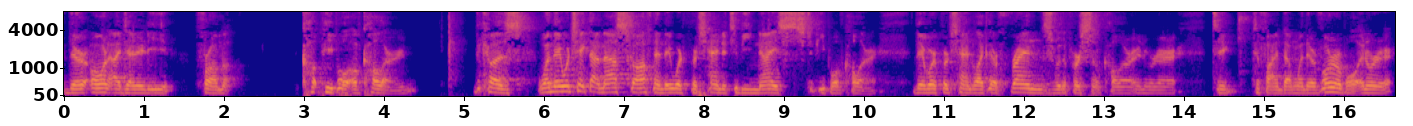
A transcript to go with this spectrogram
their own identity from people of color. Because when they would take that mask off, then they would pretend to be nice to people of color. They would pretend like they're friends with a person of color in order to, to find them when they're vulnerable, in order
